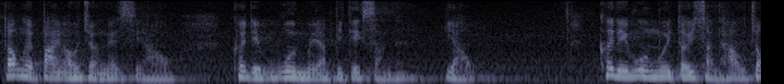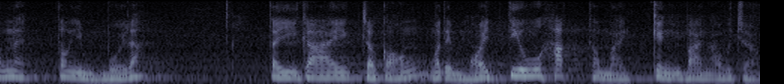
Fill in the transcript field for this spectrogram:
當佢拜偶像嘅時候，佢哋會唔會有別的神呢？有。佢哋會唔會對神效忠呢？當然唔會啦。第二誡就講我哋唔可以雕刻同埋敬拜偶像。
